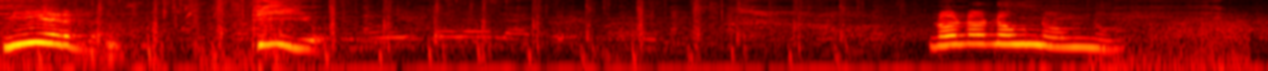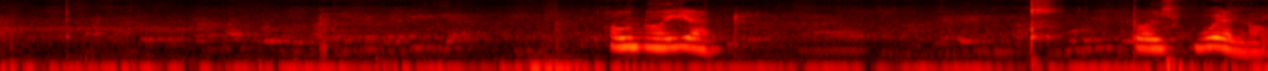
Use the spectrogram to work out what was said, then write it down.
Mierda. Tío. No, no, no, no, no. Aún no, Ian. Pues bueno,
